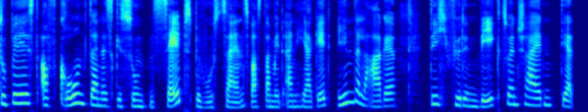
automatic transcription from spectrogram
Du bist aufgrund deines gesunden Selbstbewusstseins, was damit einhergeht, in der Lage, dich für den Weg zu entscheiden, der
